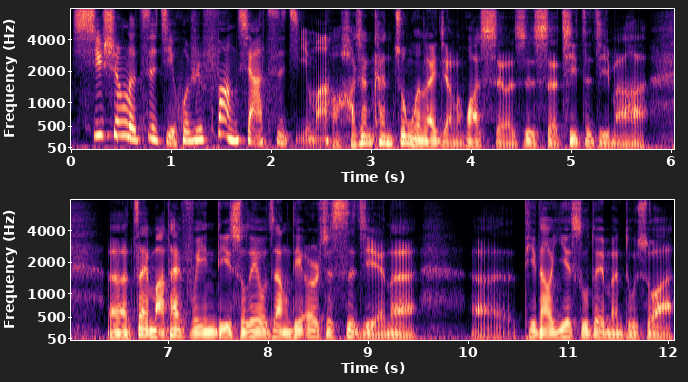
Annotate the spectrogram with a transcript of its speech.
牺牲了自己，或是放下自己吗？啊，好像看中文来讲的话，舍是舍弃自己嘛，哈。呃，在马太福音第十六章第二十四节呢，呃，提到耶稣对门徒说啊：“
